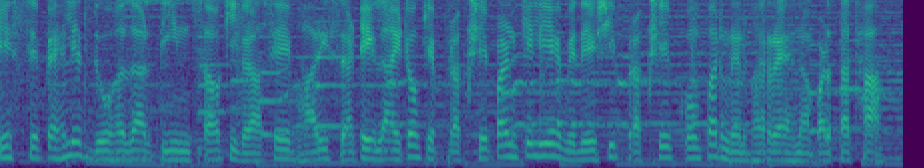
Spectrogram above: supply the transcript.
इससे पहले 2300 किग्रा से भारी सैटेलाइटों के प्रक्षेपण के लिए विदेशी प्रक्षेपकों पर निर्भर रहना पड़ता था।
